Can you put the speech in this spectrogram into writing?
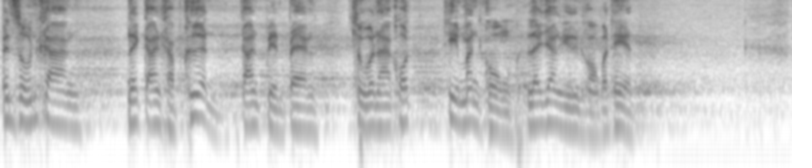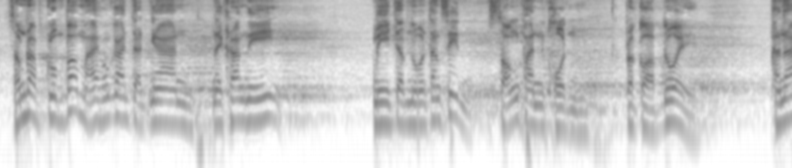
เป็นศูนย์กลาง ในการขับเคลื่อนการเปลี่ยนแปลงสู่อนาคตที่มั่นคงและยั่งยืนของประเทศสำหรับกลุ่มเป้าหมายของการจัดงานในครั้งนี้ มีจำนวนทั้งสิ้น 2,000 คนประกอบด้วย คณะ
